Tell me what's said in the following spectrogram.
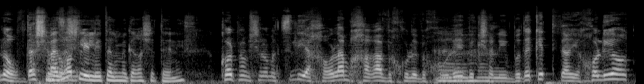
לא, עובדה שהיא מה נורא... זה שלילית על מגרש הטניס? כל פעם שלא מצליח, העולם חרב וכולי וכולי. וכשאני בודקת איתה, יכול להיות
